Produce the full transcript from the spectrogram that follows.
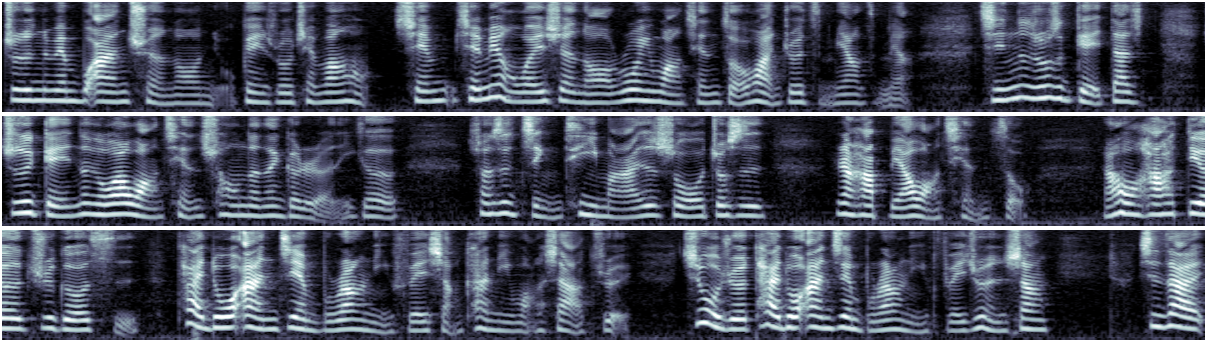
就是那边不安全哦。”我跟你说，前方很前前面很危险哦。如果你往前走的话，你就会怎么样怎么样。其实那就是给大，就是给那个要往前冲的那个人一个算是警惕嘛，还是说就是让他不要往前走。然后他第二句歌词：“太多案件不让你飞，想看你往下坠。”其实我觉得太多案件不让你飞，就很像现在。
